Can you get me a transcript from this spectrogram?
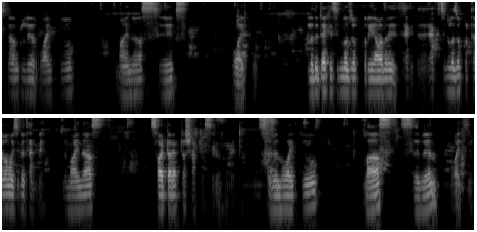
স্কোয়ার করলে y cube minus six y cube তাহলে দুটো একই চিহ্ন যোগ করি, আমাদের এই এক- চিহ্ন যোগ করতে হবে এবং ওই চিহ্ন থাকবে। মাইনাস ছয়টার একটা ষাটটা seven seven y cube plus seven y cube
